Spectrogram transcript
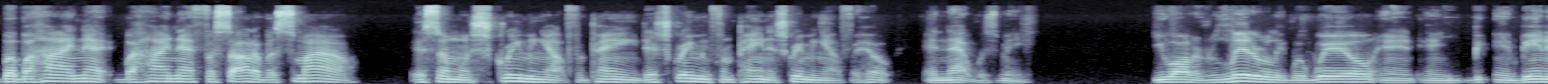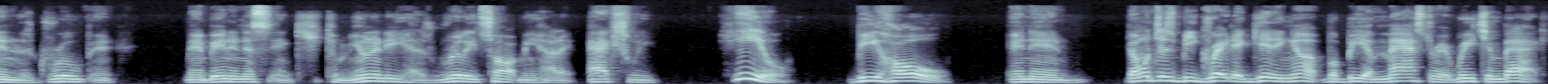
But behind that, behind that facade of a smile is someone screaming out for pain. They're screaming from pain and screaming out for help. And that was me. You all are literally with Will and and and being in this group and man, being in this community has really taught me how to actually heal, be whole, and then don't just be great at getting up, but be a master at reaching back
